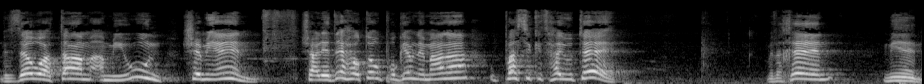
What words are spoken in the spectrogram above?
וזהו הטעם המיעון שמיען, שעל ידי אותו הוא פוגם למעלה, הוא פסיק את היוטה. ולכן, מיען.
